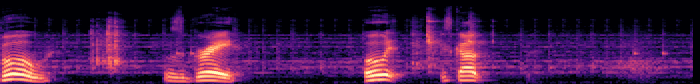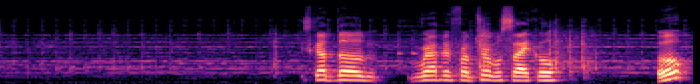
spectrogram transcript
Boom. This is great. Oh, it, has got... He's got the weapon from Turbo Cycle. Oh.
